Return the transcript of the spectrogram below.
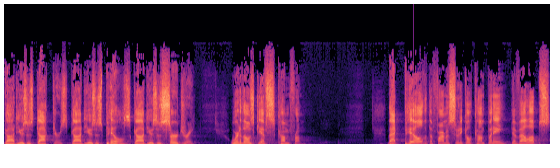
God uses doctors, God uses pills, God uses surgery. Where do those gifts come from? That pill that the pharmaceutical company develops,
